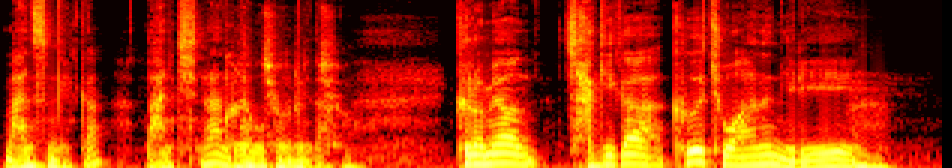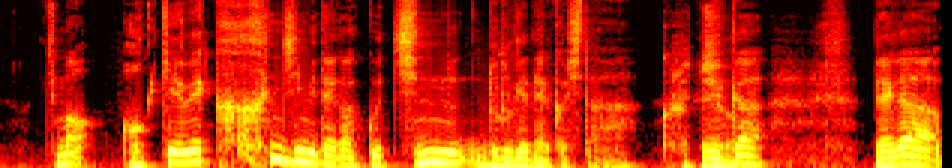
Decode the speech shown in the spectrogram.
많습니까? 많지는 않다고 그렇죠, 봅니다. 그렇죠. 그러면 자기가 그 좋아하는 일이 음. 정말 어깨 위에 큰 짐이 돼갖고 진 누르게 될 것이다. 그렇죠. 그러니까 내가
